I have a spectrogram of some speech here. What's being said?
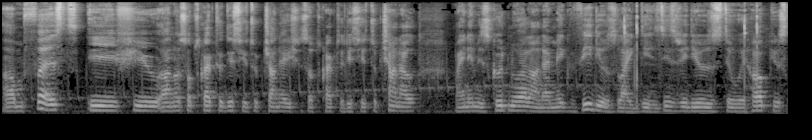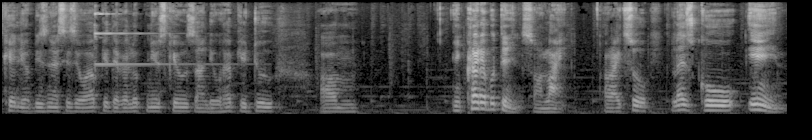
um, first, if you are not subscribed to this YouTube channel, you should subscribe to this YouTube channel. My name is Good Nuel and I make videos like this. These videos, they will help you scale your businesses. They will help you develop new skills and they will help you do um, incredible things online all right so let's go in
